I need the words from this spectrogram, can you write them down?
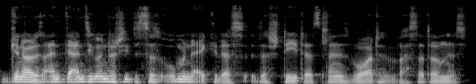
Genau, das ein, der einzige Unterschied ist, dass oben in der Ecke das, das steht, als kleines Wort, was da drin ist.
